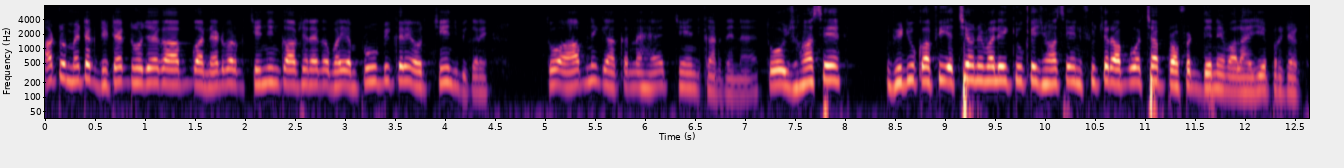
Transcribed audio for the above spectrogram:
ऑटोमेटिक डिटेक्ट हो जाएगा आपका नेटवर्क चेंजिंग का ऑप्शन आएगा भाई अम्प्रूव भी करें और चेंज भी करें। तो आपने क्या करना है चेंज कर देना है। तो यहाँ से वीडियो काफ़ी अच्छे होने वाली है, क्योंकि यहाँ से इन फ्यूचर आपको अच्छा प्रॉफिट देने वाला है ये प्रोजेक्ट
